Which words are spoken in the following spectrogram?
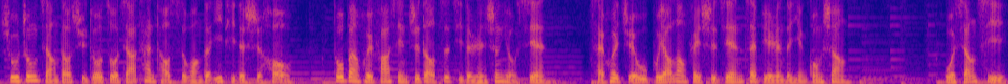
书中讲到，许多作家探讨死亡的议题的时候，多半会发现，知道自己的人生有限，才会觉悟不要浪费时间在别人的眼光上。我想起《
